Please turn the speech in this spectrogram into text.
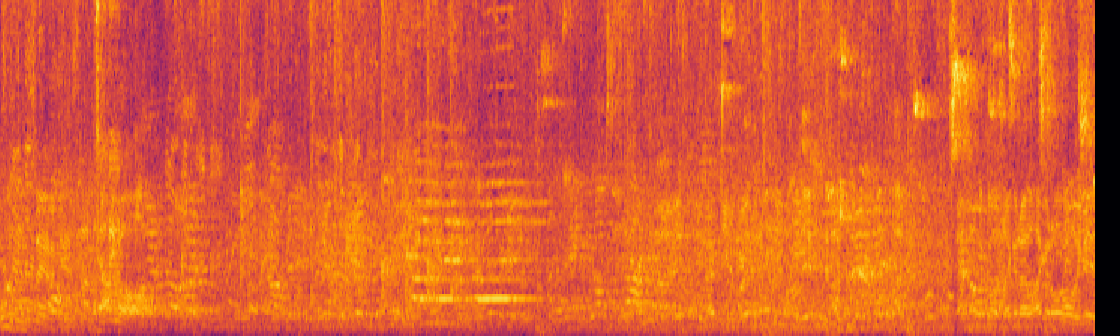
Tally ball. I'm a ghost. I got all. I got all. Oh yeah.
